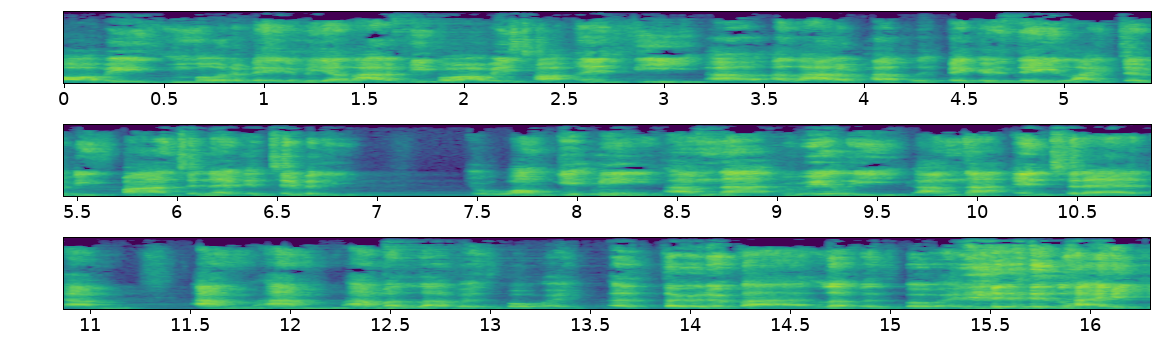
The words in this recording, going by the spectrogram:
always motivated me. A lot of people always talk and see uh, a lot of public figures, they like to respond to negativity. It won't get me. I'm not really, I'm not into that. I'm, I'm, I'm, I'm a lover's boy, a certified lover's boy. like,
